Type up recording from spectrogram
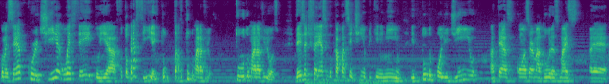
comecei a curtir o efeito e a fotografia e tudo, tava tudo maravilhoso. Tudo maravilhoso. Desde a diferença do capacetinho pequenininho e tudo polidinho, até as, com as armaduras mais é,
